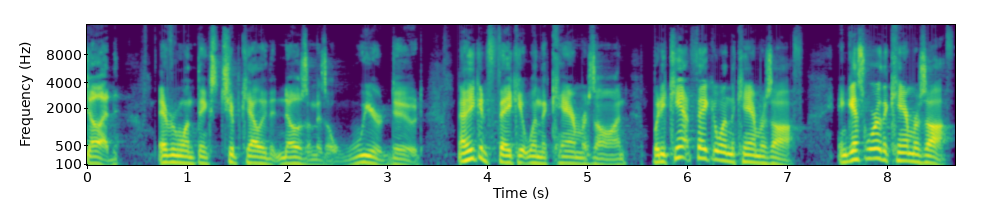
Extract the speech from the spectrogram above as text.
dud. Everyone thinks Chip Kelly that knows him is a weird dude. Now, he can fake it when the camera's on, but he can't fake it when the camera's off. And guess where the camera's off?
